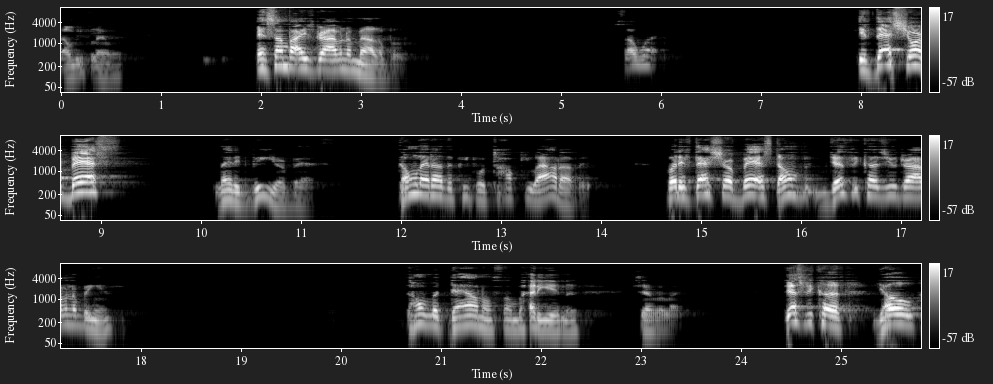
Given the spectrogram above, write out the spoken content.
Don't be playing with And somebody's driving a Malibu. So what? If that's your best, let it be your best. Don't let other people talk you out of it. But if that's your best, don't just because you're driving a Benz, don't look down on somebody in a Chevrolet. Just because, yo,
